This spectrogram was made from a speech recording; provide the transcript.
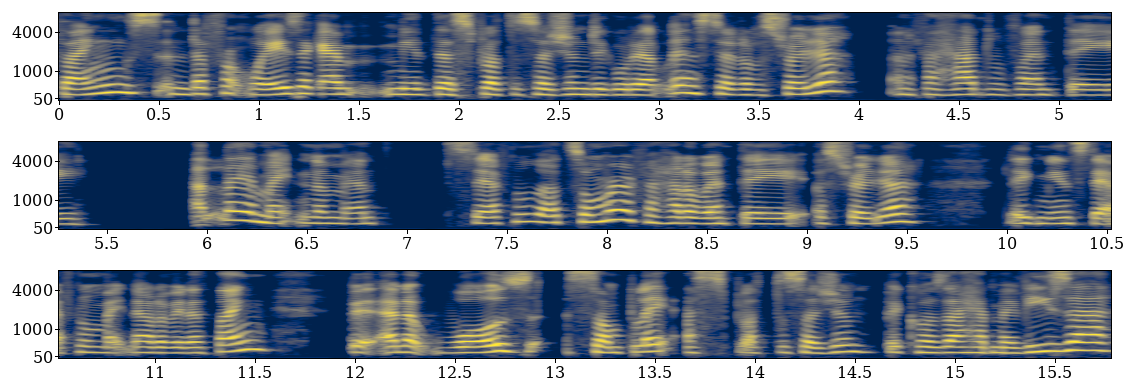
things in different ways. Like I made the split decision to go to Italy instead of Australia. And if I hadn't went to Italy, I mightn't have met Stefano that summer. If I had went to Australia, like me and Stefano might not have been a thing. But and it was simply a split decision because I had my visa,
